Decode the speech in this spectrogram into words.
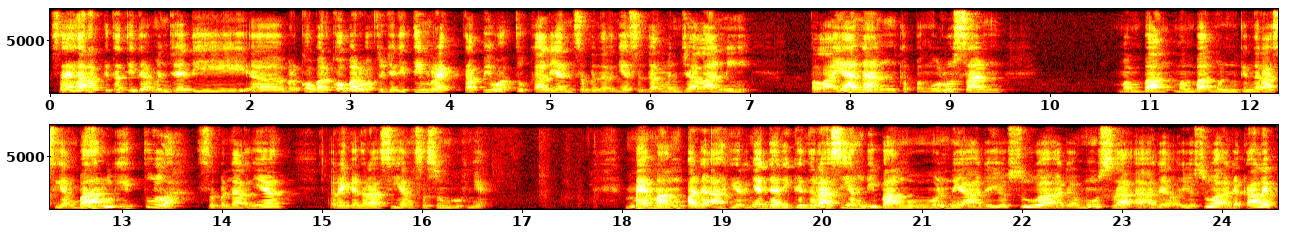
saya harap kita tidak menjadi uh, berkobar-kobar waktu jadi tim rek, tapi waktu kalian sebenarnya sedang menjalani pelayanan, kepengurusan, membang membangun generasi yang baru, itulah sebenarnya regenerasi yang sesungguhnya memang pada akhirnya dari generasi yang dibangun ya ada Yosua, ada Musa, eh, ada Yosua, ada Kaleb,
